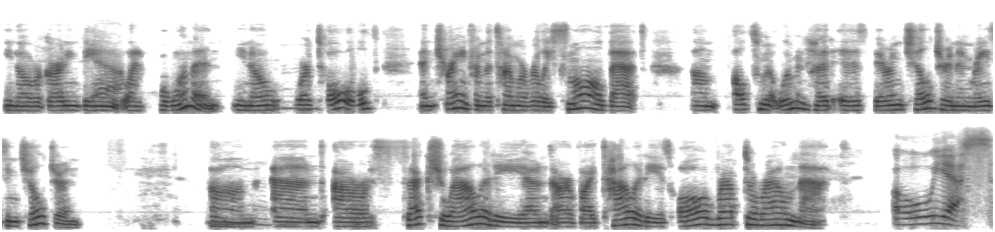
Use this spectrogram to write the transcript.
you know, regarding being yeah. like a woman. You know, mm-hmm. we're told and trained from the time we're really small that um, ultimate womanhood is bearing children and raising children. Um, mm-hmm. and our sexuality and our vitality is all wrapped around that. Oh, yes,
